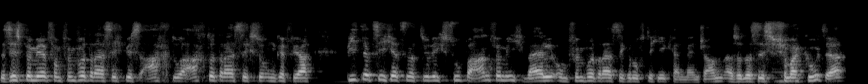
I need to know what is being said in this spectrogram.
Das ist bei mir von 5.30 Uhr bis 8 Uhr, 8.30 Uhr so ungefähr. Bietet sich jetzt natürlich super an für mich, weil um 5.30 Uhr ruft dich eh kein Mensch an. Also das ist schon mal gut. Ja.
